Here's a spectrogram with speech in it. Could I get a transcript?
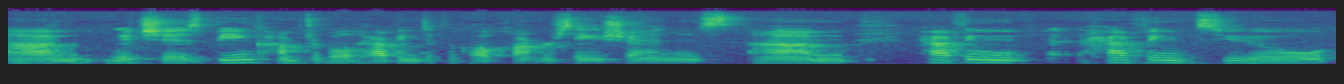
um, which is being comfortable having difficult conversations, um, having having to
